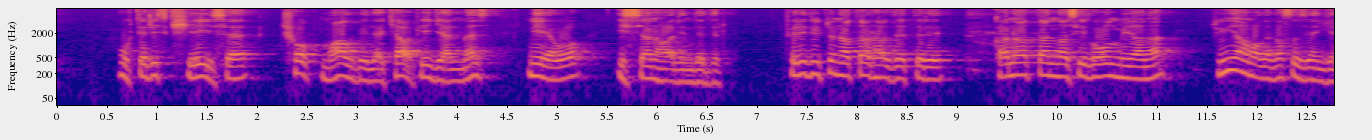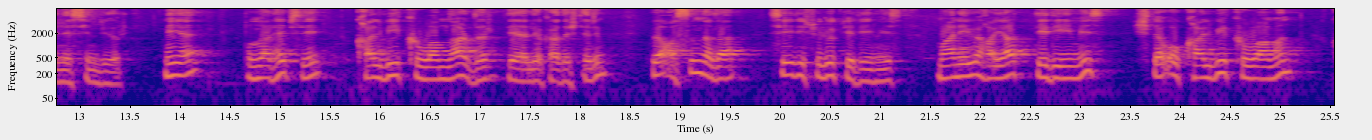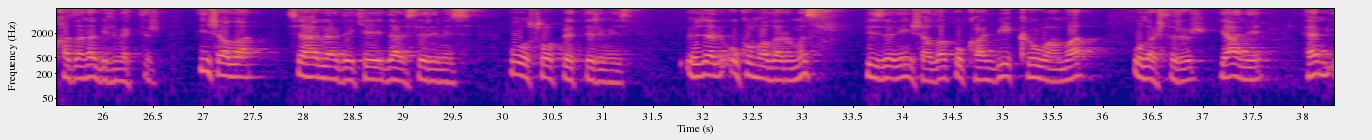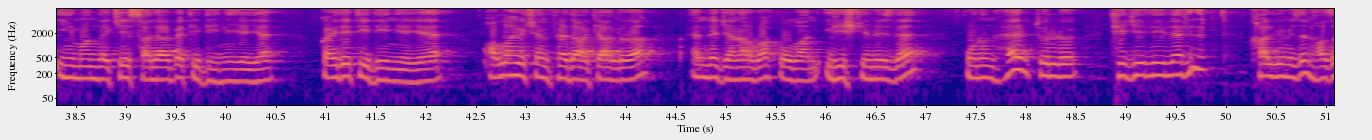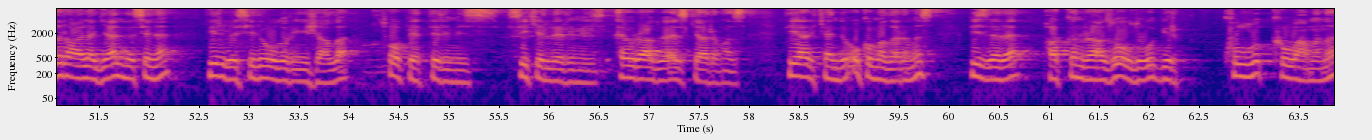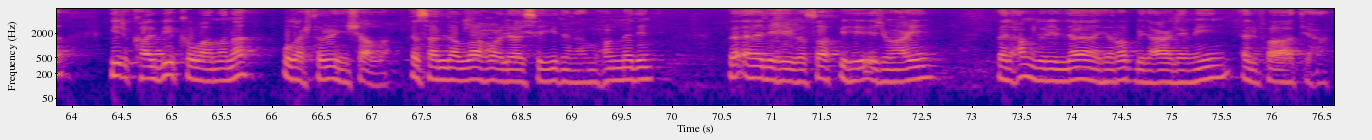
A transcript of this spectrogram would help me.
Muhteris kişiye ise çok mal bile kafi gelmez. Niye o? İsyan halindedir. Feridüddin Attar Hazretleri kanaattan nasibi olmayana dünya malı nasıl zengin etsin diyor. Niye? Bunlar hepsi kalbi kıvamlardır değerli kardeşlerim. Ve aslında da seyri sülük dediğimiz, manevi hayat dediğimiz işte o kalbi kıvamın kazanabilmektir. İnşallah seherlerdeki derslerimiz, bu sohbetlerimiz, özel okumalarımız bizleri inşallah bu kalbi kıvama ulaştırır. Yani hem imandaki salabeti diniyeye, gayreti diniyeye, Allah için fedakarlığa hem de Cenab-ı Hak'la olan ilişkimizde onun her türlü tecellilerinin kalbimizin hazır hale gelmesine bir vesile olur inşallah. Sohbetlerimiz, zikirlerimiz, evradu ezkarımız, diğer kendi okumalarımız bizlere Hakk'ın razı olduğu bir kulluk kıvamını, bir kalbi kıvamına ulaştırır inşallah. Ve sallallahu ala seyyidina Muhammedin ve alihi ve sahbihi ecmain. Velhamdülillahi Rabbil alemin. El Fatiha.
